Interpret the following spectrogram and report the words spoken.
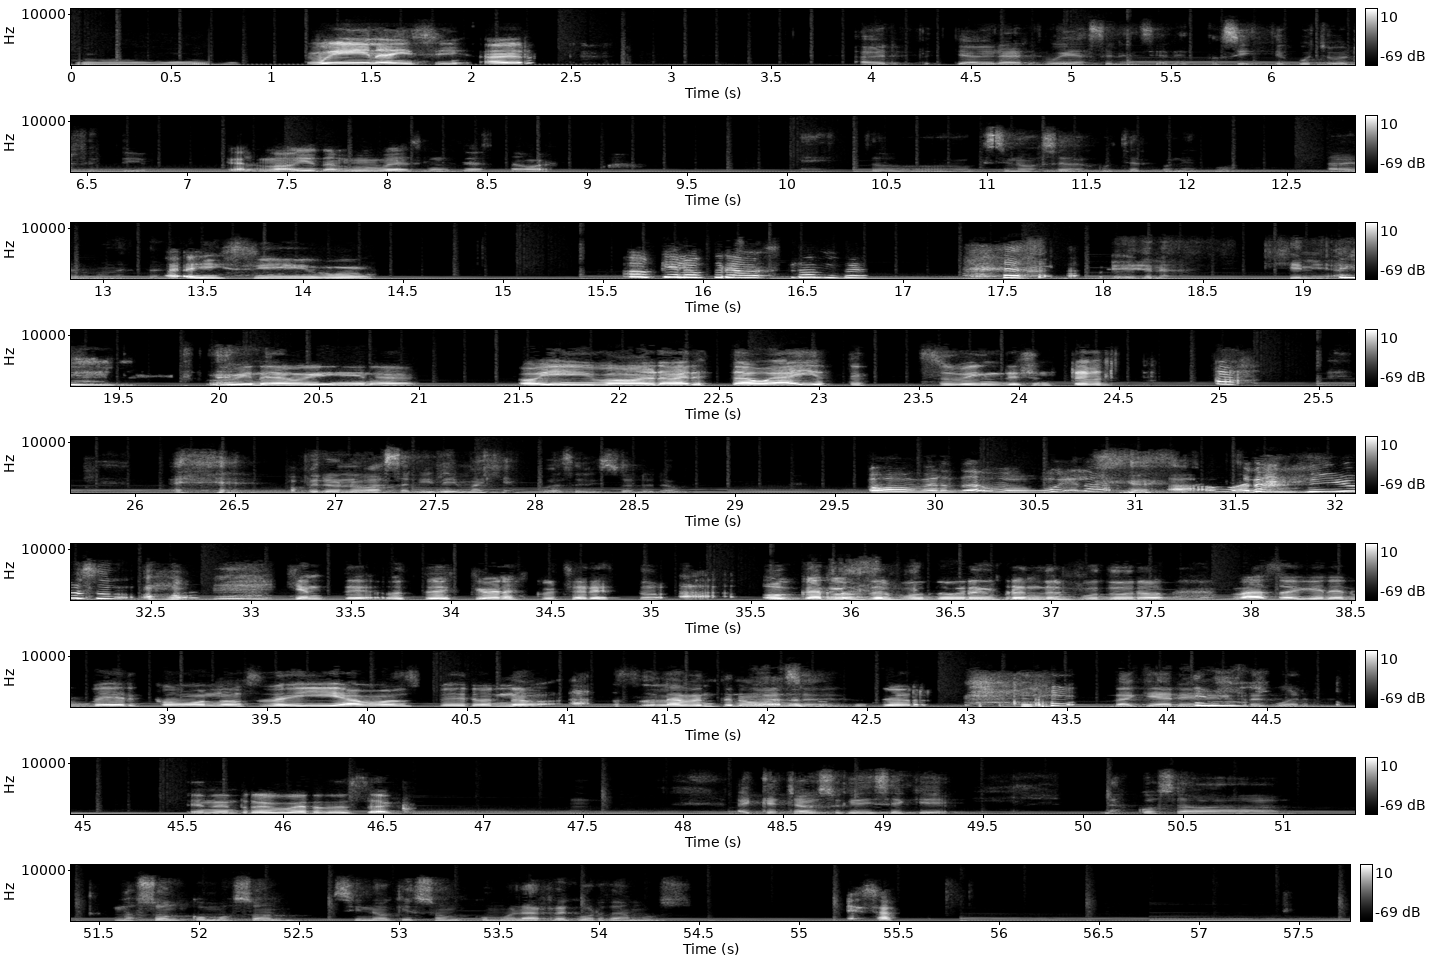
Buena, ahí sí. A ver. A ver, verás, voy a silenciar esto. Sí, te escucho perfecto yo. Calmado, yo también voy a silenciar esta hora. Esto, si no se va a escuchar con eco. A ver, ¿dónde está? Ahí sí. Oh, qué locura más grande. Buena, genial. buena, buena. Oye, vamos a grabar esta weá, yo estoy súper indecente. oh, pero no va a salir la imagen, va a salir solo la Oh, ¿verdad? Pues vuela. Ah, maravilloso. Gente, ustedes que van a escuchar esto, ah, o Carlos del futuro y Fran del futuro, vas a querer ver cómo nos veíamos, pero no, ah, solamente nos van a escuchar. Va a quedar en el recuerdo. En el recuerdo, exacto. Mm. Hay cachado eso que dice que las cosas no son como son, sino que son como las recordamos. Exacto.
